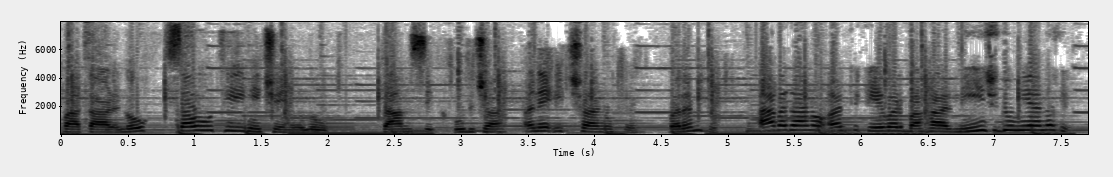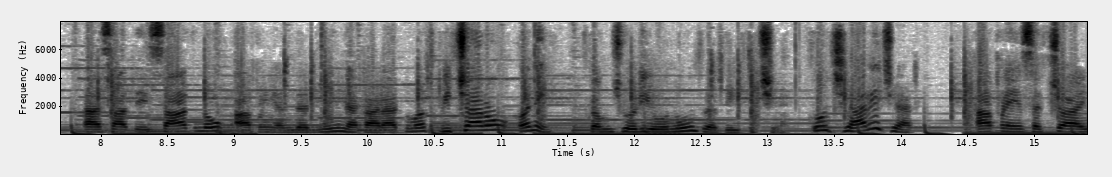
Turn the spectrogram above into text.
પાતાળ લોક સૌથી નીચેનો લોક તામસિક ઊર્જા અને ઈચ્છાનું છે પરંતુ આ બધાનો અર્થ કેવળ બહારની જ દુનિયા નથી આ સાથે સાત લોક આપણી અંદરની નકારાત્મક વિચારો અને કમજોરીઓનું પ્રતીક છે। તો જ્યારે જ્યારે આપણે સચ્ચાઈ,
